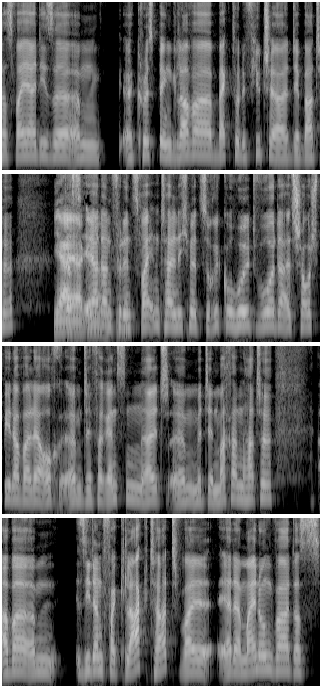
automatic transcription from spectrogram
das war ja diese ähm, äh, Crispin Glover Back to the Future Debatte. Ja, dass ja, er genau. dann für den zweiten Teil nicht mehr zurückgeholt wurde als Schauspieler, weil er auch ähm, Differenzen halt ähm, mit den Machern hatte. Aber ähm, sie dann verklagt hat, weil er der Meinung war, dass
